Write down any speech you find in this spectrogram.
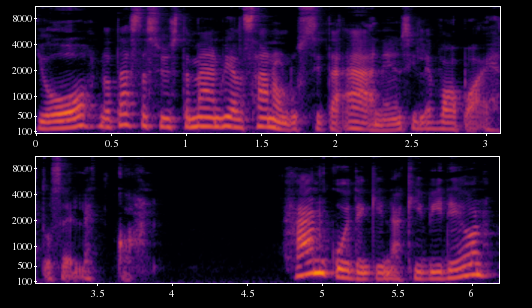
Joo, no tästä syystä mä en vielä sanonut sitä ääneen sille vapaaehtoisellekaan. Hän kuitenkin näki videon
